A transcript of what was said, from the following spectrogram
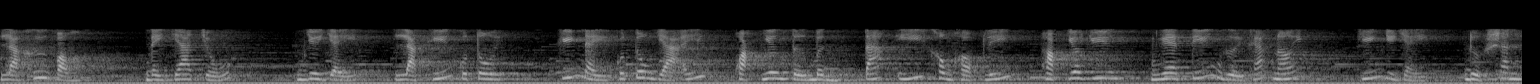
là hư vọng này gia chủ, như vậy là kiến của tôi. Kiến này của tôn giả ấy hoặc nhân tự mình tác ý không hợp lý, hoặc do duyên nghe tiếng người khác nói. Kiến như vậy được sanh,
